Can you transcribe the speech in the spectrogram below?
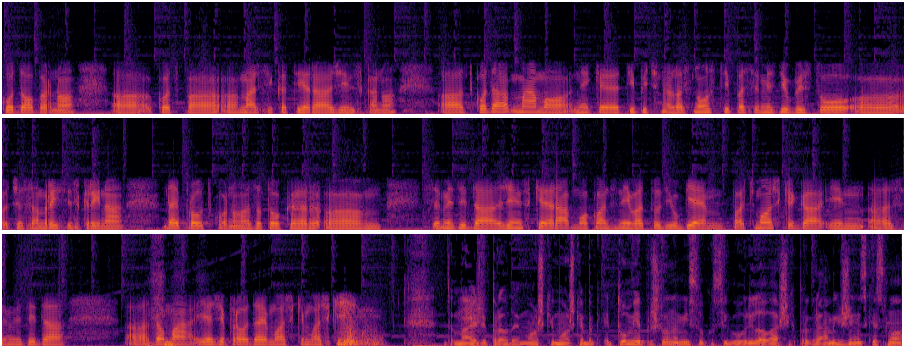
tako dober no, uh, kot pa uh, marsikatera ženska. No. Uh, tako da imamo neke tipične lastnosti, pa se mi zdi v bistvu, uh, če sem res iskrena, da je prav tako. No, zato ker um, se mi zdi, da ženske rabimo konc dneva tudi objem pač moškega in uh, se mi zdi, da. Uh, doma je že prav, da je moški moški. Doma je že prav, da je moški moški. Ampak to mi je prišlo na misel, ko si govorila o vaših programih. Ženske smo,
